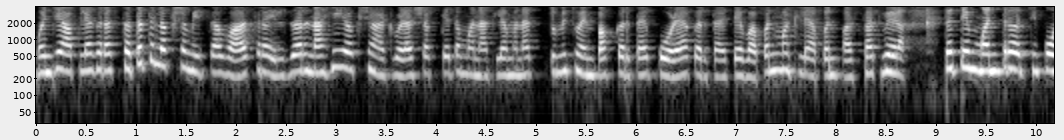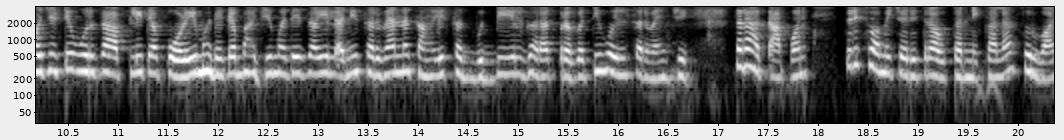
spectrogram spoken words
म्हणजे आपल्या घरात सतत लक्ष्मी चवीचा वास राहील. जर नाही अक्षय आठ वेळा शक्य तर मनातल्या मनात तुम्ही स्वयंपाक करताय पोळ्या करताय तेव्हा पण म्हटले आपण पाच सात वेळा. तर ते मंत्र ती पॉझिटिव्ह ऊर्जा आपली त्या पोळीमध्ये त्या भाजीमध्ये जाईल आणि सर्वांना चांगली सद्बुद्धी येईल घरात प्रगती होईल सर्वांची. तर आता आपण श्री स्वामी चरित्र अवतरणिकाला सुरुवात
